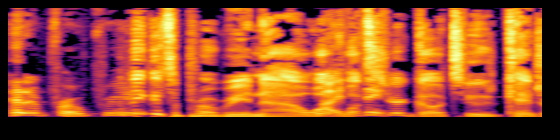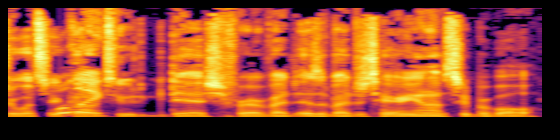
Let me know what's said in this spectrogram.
that appropriate? I think it's appropriate now. What, what's think- your go-to, Kendra? What's your Well, go-to dish for a veg- as a vegetarian on Super Bowl?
